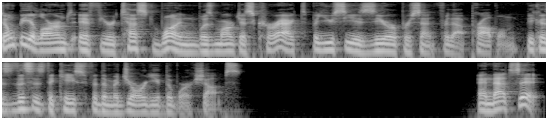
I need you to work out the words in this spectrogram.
Don't be alarmed if your test 1 was marked as correct, but you see a 0% for that problem, because this is the case for the majority of the workshops. And that's it.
